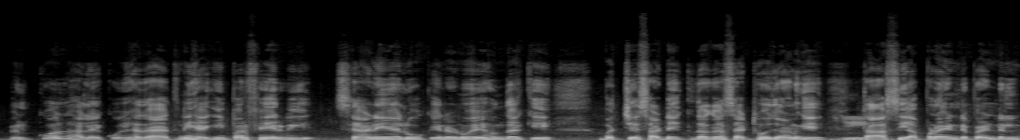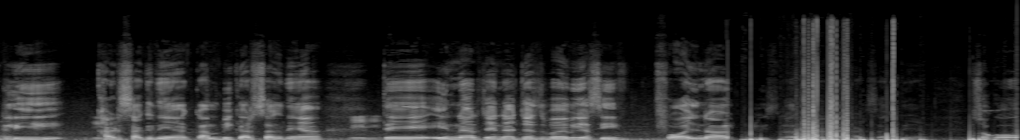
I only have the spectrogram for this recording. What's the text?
ਬਿਲਕੁਲ ਹਲੇ ਕੋਈ ਹਦਾਇਤ ਨਹੀਂ ਹੈਗੀ ਪਰ ਫਿਰ ਵੀ ਸਿਆਣੇ ਆ ਲੋਕ ਇਹਨਾਂ ਨੂੰ ਇਹ ਹੁੰਦਾ ਕਿ ਬੱਚੇ ਸਾਡੇ ਇੱਕ ਜਗ੍ਹਾ ਸੈੱਟ ਹੋ ਜਾਣਗੇ। ਤਾਂ ਅਸੀਂ ਆਪਣਾ ਇੰਡੀਪੈਂਡੈਂਟਲੀ ਖੜ ਸਕਦੇ ਹਾਂ ਕੰਮ ਵੀ ਕਰ ਸਕਦੇ ਜੀ। ਤੇ ਇਹਨਾਂ 'ਚ ਇੰਨਾ ਜਜ਼ਬਾ ਵੀ ਅਸੀਂ ਫੌਜ ਨਾਲ ਸਾਰੇ ਨਾਲ ਖੜ ਸਕਦੇ ਹਾਂ ਸਗੋਂ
